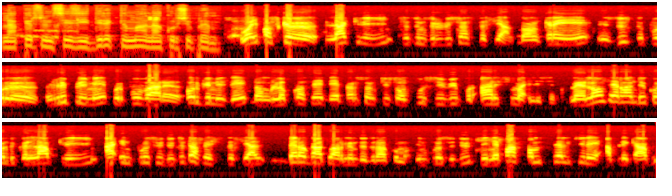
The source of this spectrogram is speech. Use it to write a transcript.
la personne saisit directement la Cour suprême? Oui, parce que la CRI, c'est une juridiction spéciale, donc créée juste pour euh, réprimer, pour pouvoir euh, organiser donc, le procès des personnes qui sont poursuivies pour enrichissement illicite. Mais l'on s'est rendu compte que la CRI a une procédure tout à fait spéciale, dérogatoire même de droit commun. Une procédure qui n'est pas comme celle qui est applicable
